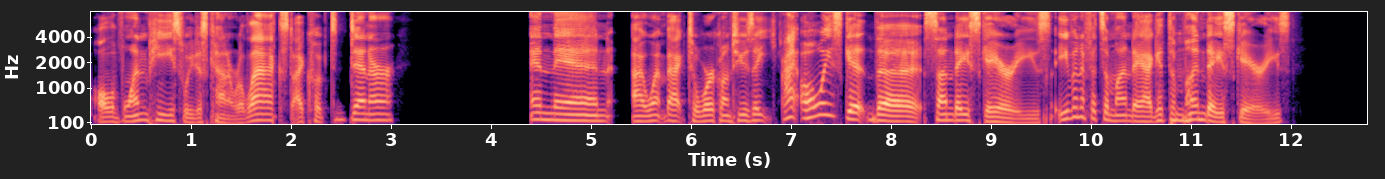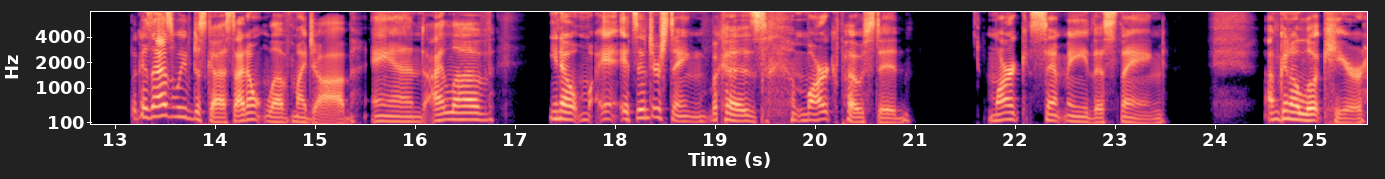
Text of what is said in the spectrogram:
all of One Piece. We just kind of relaxed. I cooked dinner. And then I went back to work on Tuesday. I always get the Sunday scaries. Even if it's a Monday, I get the Monday scaries. Because as we've discussed, I don't love my job. And I love, you know, it's interesting because Mark posted, Mark sent me this thing. I'm going to look here.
